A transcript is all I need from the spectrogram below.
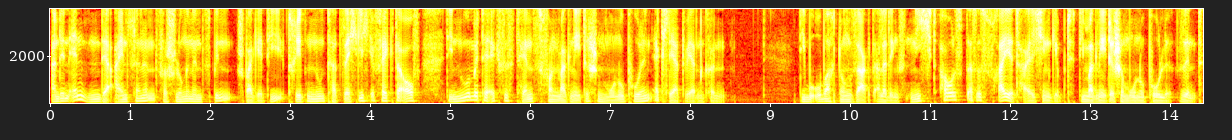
An den Enden der einzelnen verschlungenen Spin-Spaghetti treten nun tatsächlich Effekte auf, die nur mit der Existenz von magnetischen Monopolen erklärt werden können. Die Beobachtung sagt allerdings nicht aus, dass es freie Teilchen gibt, die magnetische Monopole sind.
